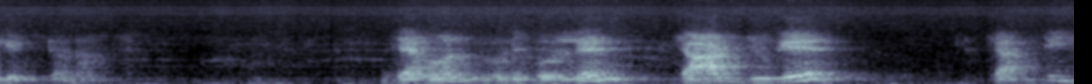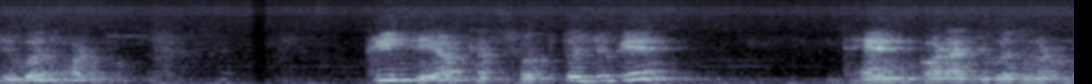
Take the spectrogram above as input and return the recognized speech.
কীর্তনা যেমন উনি বললেন, চার যুগের চারটি যুগ ধর্ম কৃতে অর্থাৎ সত্য যুগে ধ্যান করা যুগ ধর্ম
